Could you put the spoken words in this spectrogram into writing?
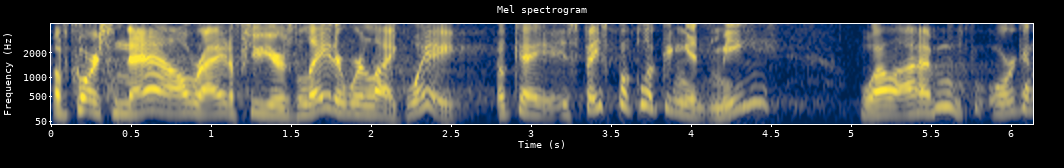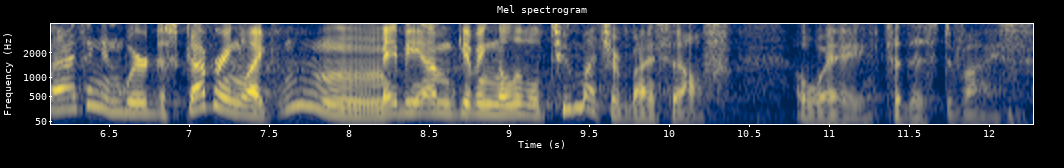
of course, now, right, a few years later, we're like, wait, okay, is Facebook looking at me while I'm organizing? And we're discovering, like, hmm, maybe I'm giving a little too much of myself away to this device.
